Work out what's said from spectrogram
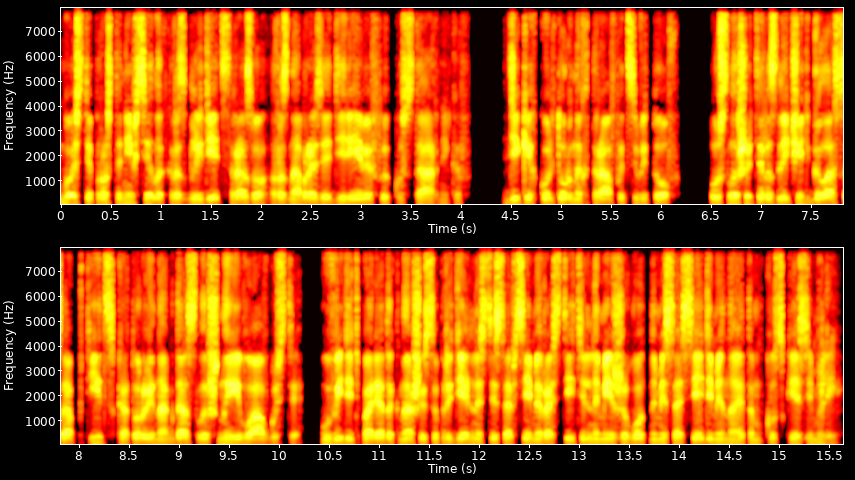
Гости просто не в силах разглядеть сразу разнообразие деревьев и кустарников, диких культурных трав и цветов, услышать и различить голоса птиц, которые иногда слышны и в августе, увидеть порядок нашей сопредельности со всеми растительными и животными соседями на этом куске земли.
